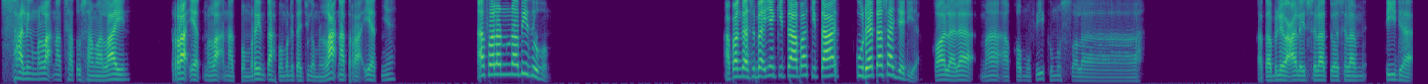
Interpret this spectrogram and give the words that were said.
saling melaknat satu sama lain, rakyat melaknat pemerintah, pemerintah juga melaknat rakyatnya. Afalan nabidhuhum. Apa enggak sebaiknya kita apa? Kita kudeta saja dia. Qala la ma aqamu fikumus shalah. Kata beliau alaihi salatu wasalam, tidak.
